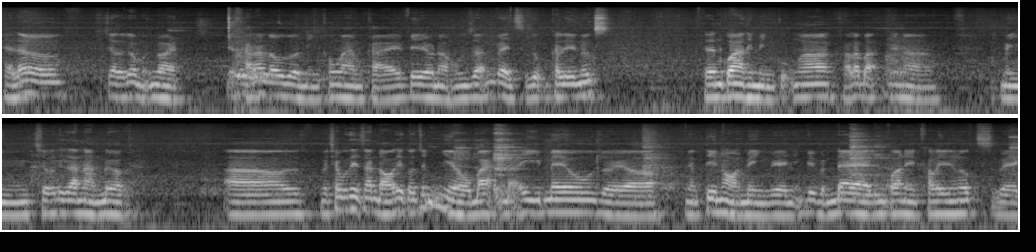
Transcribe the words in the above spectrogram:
Hello, chào tất cả mọi người. Đã khá là lâu rồi mình không làm cái video nào hướng dẫn về sử dụng Kali Linux. Thời gian qua thì mình cũng ờ, khá là bận nên là mình chưa có thời gian làm được. À, Và trong thời gian đó thì có rất nhiều bạn đã email rồi uh, nhắn tin hỏi mình về những cái vấn đề liên quan đến Kali Linux Về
